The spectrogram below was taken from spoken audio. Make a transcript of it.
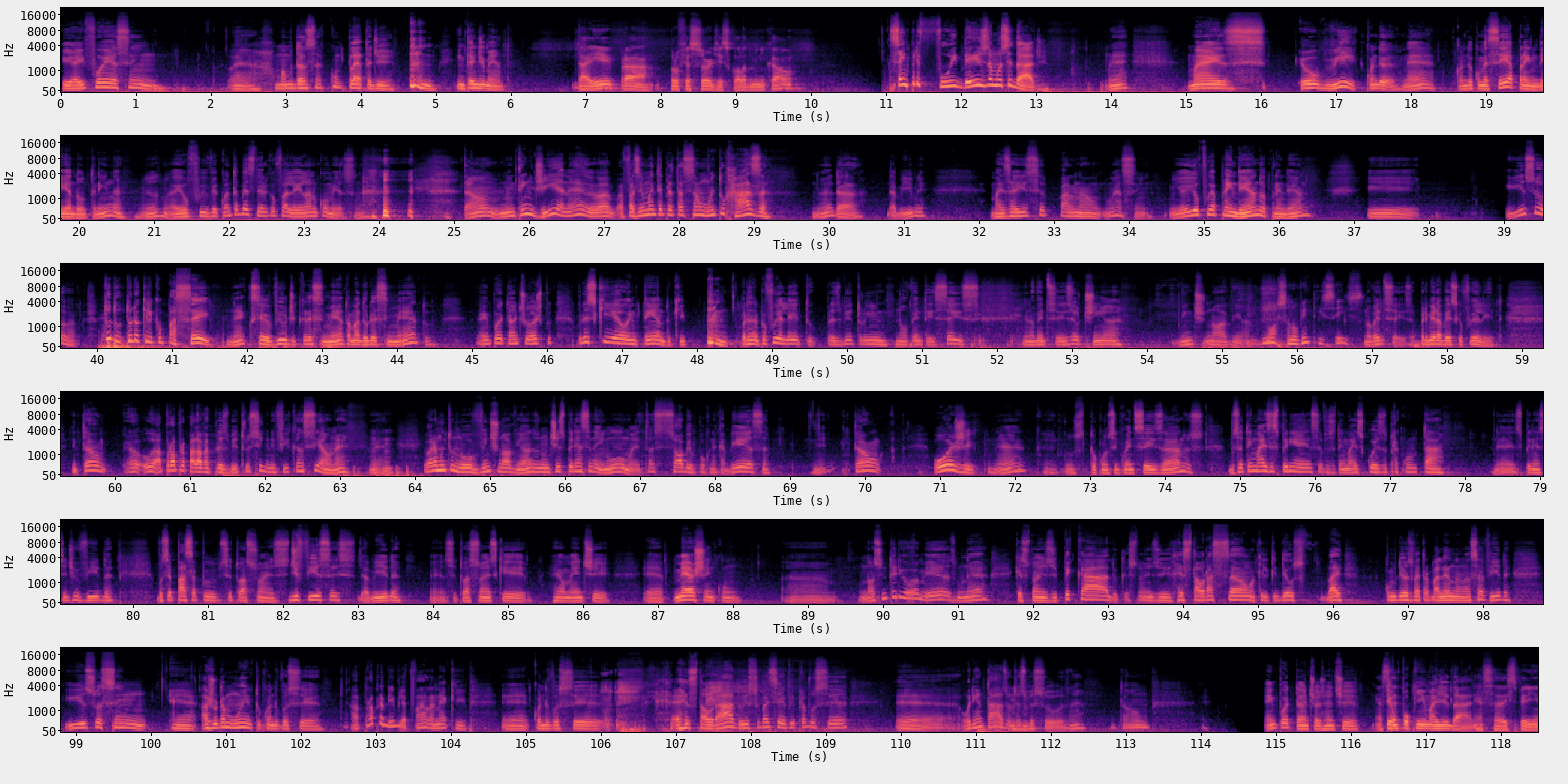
E aí foi assim, é, uma mudança completa de entendimento. Daí para professor de escola dominical? Sempre fui desde a mocidade, né? Mas eu vi quando eu, né, quando eu comecei a aprender a doutrina, mesmo, aí eu fui ver quanta besteira que eu falei lá no começo. Né? então, não entendia, né? Eu fazia uma interpretação muito rasa né, da, da Bíblia. Mas aí você fala, não, não é assim. E aí eu fui aprendendo, aprendendo. E, isso, tudo, tudo aquilo que eu passei, né, que serviu de crescimento, amadurecimento, é importante hoje. Por, por isso que eu entendo que, por exemplo, eu fui eleito presbítero em 96. Em 96 eu tinha 29 anos. Nossa, 96? 96, a primeira vez que eu fui eleito. Então, a própria palavra presbítero significa ancião, né? Uhum. É. Eu era muito novo, 29 anos, não tinha experiência nenhuma, então sobe um pouco na cabeça. Né? Então, hoje, né, estou com 56 anos, você tem mais experiência, você tem mais coisas para contar, né? experiência de vida. Você passa por situações difíceis da vida, é, situações que realmente é, mexem com. Ah, nosso interior mesmo, né? Questões de pecado, questões de restauração, aquilo que Deus vai, como Deus vai trabalhando na nossa vida. E isso, assim, é, ajuda muito quando você. A própria Bíblia fala, né, que é, quando você é restaurado, isso vai servir para você é, orientar as outras uhum. pessoas, né? Então, é importante a gente essa, ter um pouquinho mais de idade. Essa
